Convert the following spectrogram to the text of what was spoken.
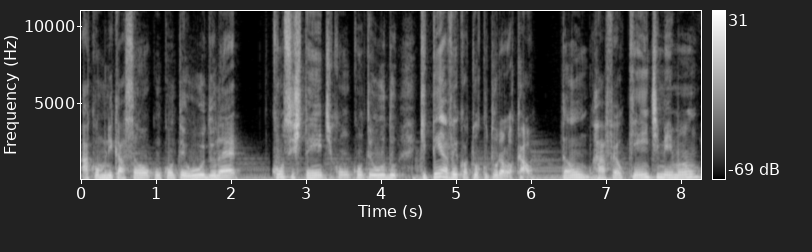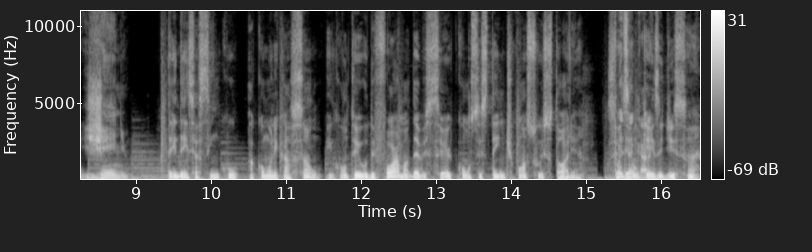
a comunicação com conteúdo, né? Consistente, com conteúdo que tem a ver com a tua cultura local. Então, Rafael Kent, meu irmão, gênio. Tendência 5, a comunicação em conteúdo e forma deve ser consistente com a sua história. Você Pois tem é, um cara. case disso, né?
